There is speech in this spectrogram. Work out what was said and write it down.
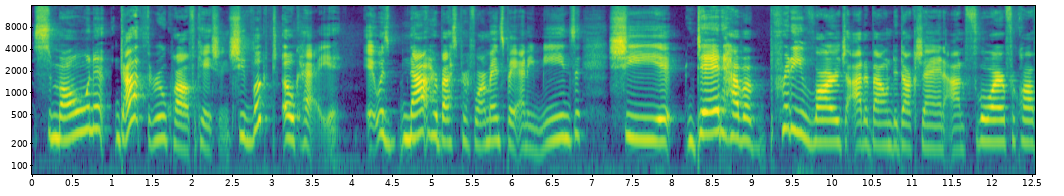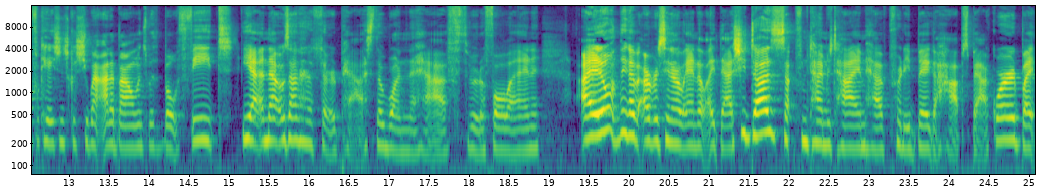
Simone got through qualification. She looked okay it was not her best performance by any means. She did have a pretty large out of bound deduction on floor for qualifications because she went out of bounds with both feet. Yeah, and that was on her third pass, the one and a half through to full in. I don't think I've ever seen her land it like that. She does from time to time have pretty big hops backward, but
